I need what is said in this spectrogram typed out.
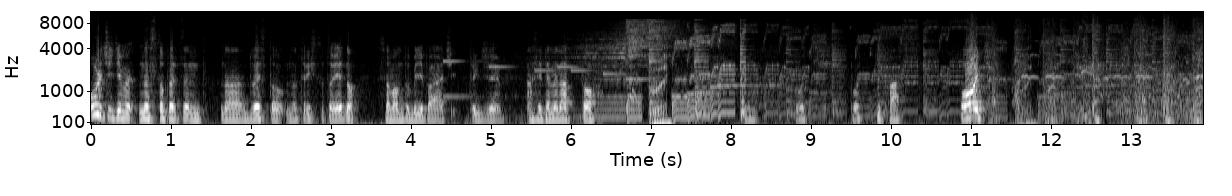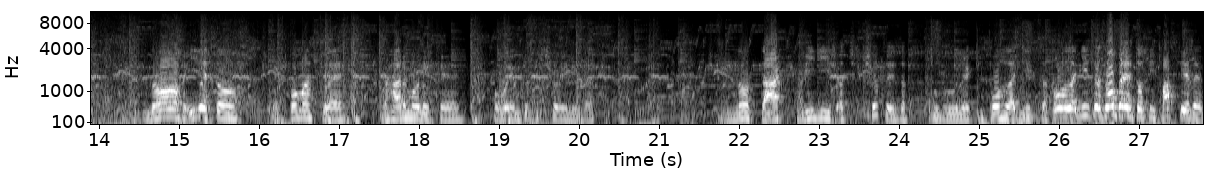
určite na 100%, na 200, na 300, to je jedno sa vám to bude páčiť. Takže asi ideme na to. Poď, poď ty fas. Poď! No, ide to. Jak po masle, na harmonike. Hovorím tu pičoviny zase. No tak, vidíš, a čo to je za truhlu, nejaký pohľadnica? Pohľadnica, zober to, ty fas jeden!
